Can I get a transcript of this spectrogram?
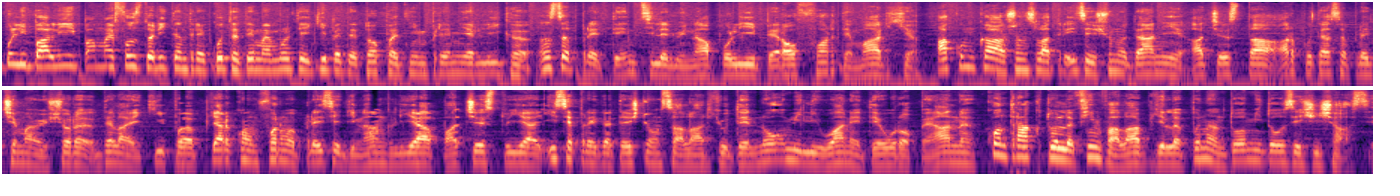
Koulibaly a mai fost dorit în trecut de mai multe echipe de top din Premier League, însă pretențiile lui Napoli erau foarte mari. Acum că a ajuns la 31 de ani, acesta ar putea să plece mai ușor de la echipă, iar conform presiei din Anglia, acestuia îi se pregătește un salariu de 9 milioane de euro pe an, contractul fiind valabil până în 2026.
